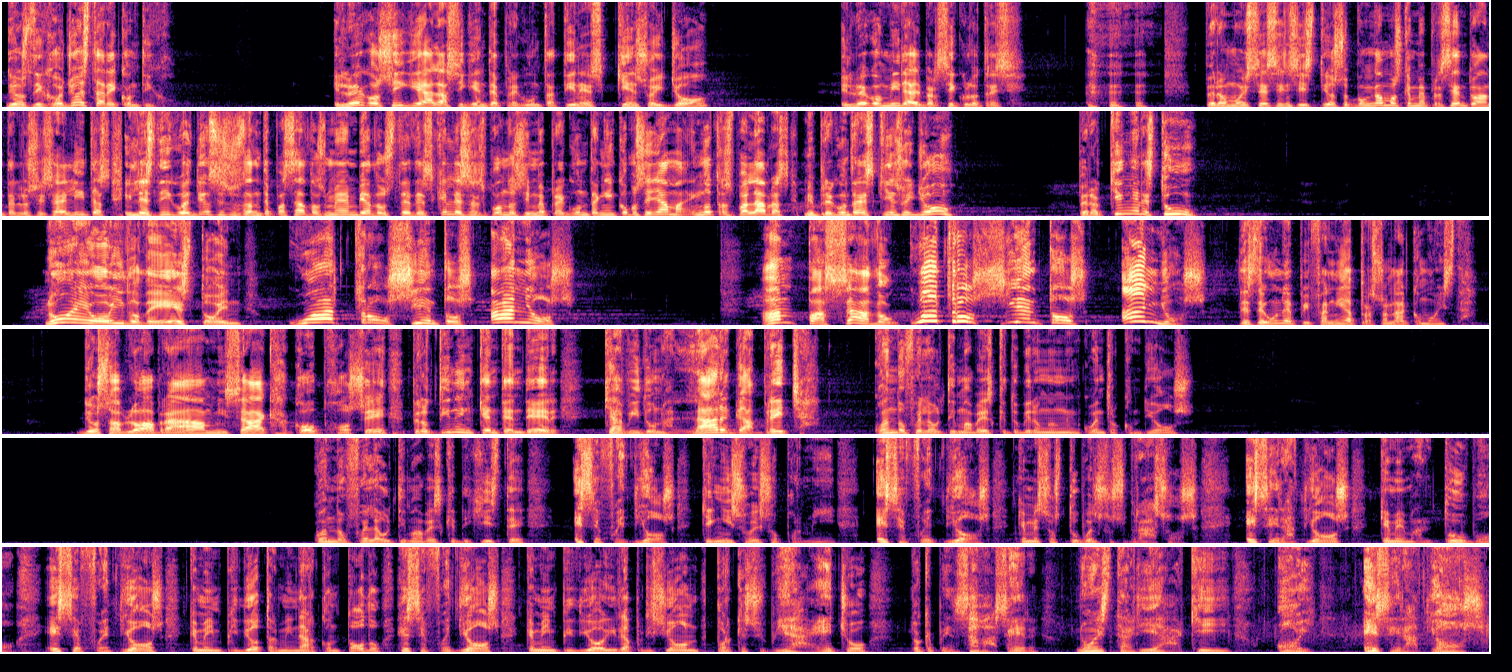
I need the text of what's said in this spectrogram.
Dios dijo, yo estaré contigo. Y luego sigue a la siguiente pregunta, ¿tienes quién soy yo? Y luego mira el versículo 13. Pero Moisés insistió, supongamos que me presento ante los israelitas y les digo, el Dios de sus antepasados me ha enviado a ustedes. ¿Qué les respondo si me preguntan y cómo se llama? En otras palabras, mi pregunta es, ¿quién soy yo? Pero ¿quién eres tú? No he oído de esto en 400 años. Han pasado 400 años desde una epifanía personal como esta. Dios habló a Abraham, Isaac, Jacob, José, pero tienen que entender que ha habido una larga brecha. ¿Cuándo fue la última vez que tuvieron un encuentro con Dios? ¿Cuándo fue la última vez que dijiste, ese fue Dios quien hizo eso por mí? Ese fue Dios que me sostuvo en sus brazos. Ese era Dios que me mantuvo. Ese fue Dios que me impidió terminar con todo. Ese fue Dios que me impidió ir a prisión porque si hubiera hecho lo que pensaba hacer, no estaría aquí hoy. Ese era Dios.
